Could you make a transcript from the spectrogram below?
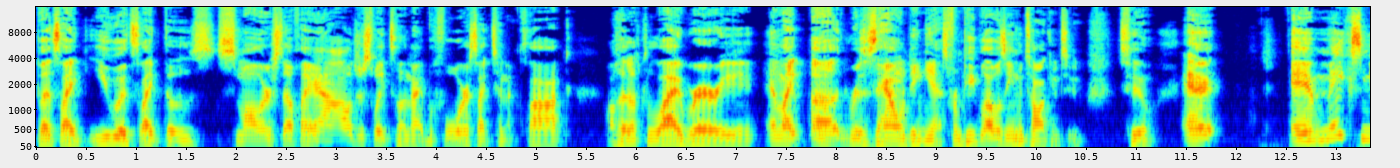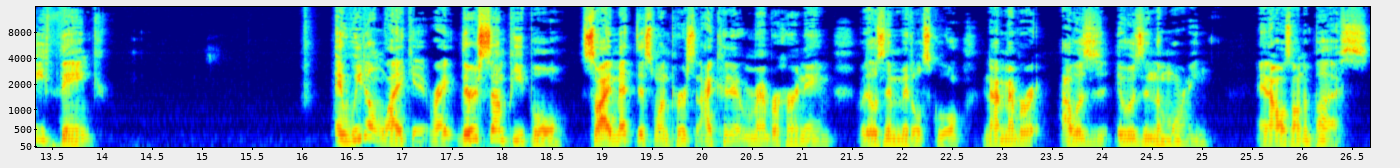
But it's like you it's like those smaller stuff like yeah, I'll just wait till the night before. It's like ten o'clock. I'll head up to the library and like a resounding yes from people I wasn't even talking to too. And it, and it makes me think and we don't like it, right? There's some people so I met this one person. I couldn't remember her name, but it was in middle school. And I remember I was, it was in the morning and I was on a bus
